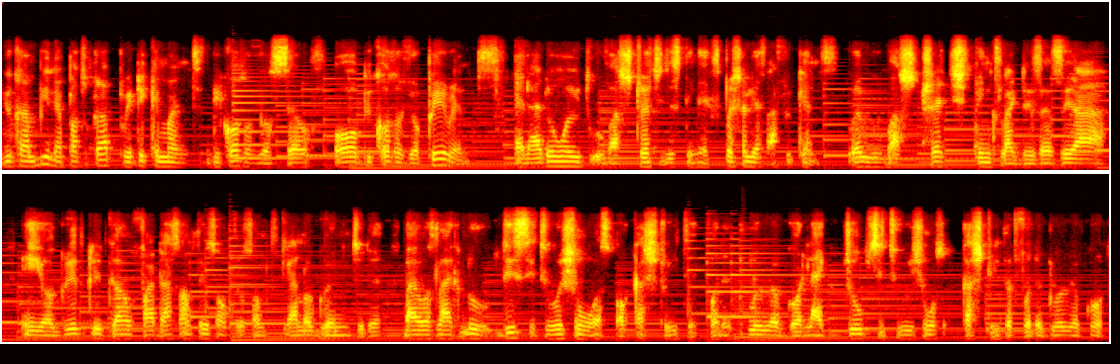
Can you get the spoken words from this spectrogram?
you can be in a particular predicament because of yourself or because of your parents. And I don't want you to overstretch this thing, especially as Africans, where we overstretch things like this and say, ah, in your great great grandfather, something, something, something. You are not going into there. But I was like, no, this situation was orchestrated for the glory of God, like Job's situation was orchestrated for the glory of God.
